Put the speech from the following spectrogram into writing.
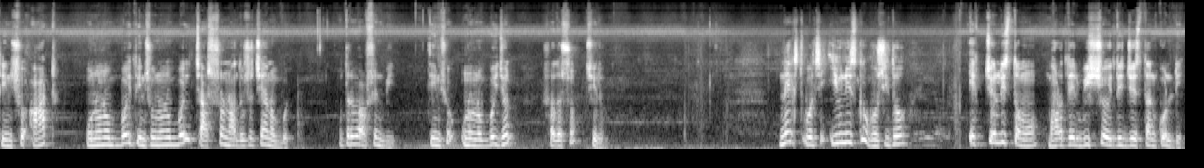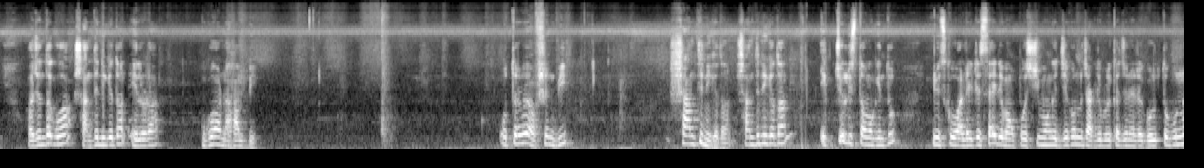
তিনশো আট, উননব্বই, তিনশো উননব্বই, চারশো না, দুশো ছিয়ানব্বই। উত্তর অপশন বি তিনশো উননব্বই জন সদস্য ছিল। নেক্সট বলছে ইউনেস্কো ঘোষিত একচল্লিশতম ভারতের বিশ্ব ঐতিহ্য স্থান কোনটি? অজন্তা গুহা, শান্তিনিকেতন, এলোরা গোয়া না হাম্পি? উত্তর হবে অপশন বি শান্তিনিকেতন। শান্তিনিকেতন একচল্লিশতম কিন্তু ইউনেস্কো ওয়ার্ল্ড হেরিটেজ সাইট এবং পশ্চিমবঙ্গের যে কোনো চাকরি পরীক্ষার জন্য এটা গুরুত্বপূর্ণ।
